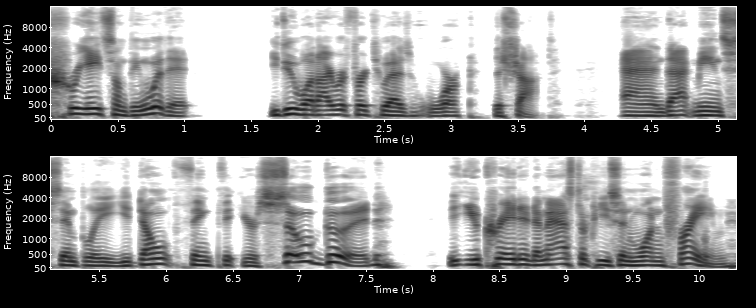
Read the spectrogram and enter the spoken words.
create something with it, you do what I refer to as work the shot. And that means simply you don't think that you're so good that you created a masterpiece in one frame,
